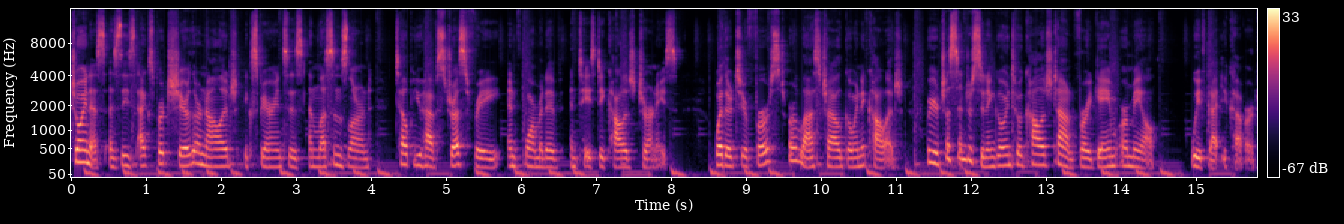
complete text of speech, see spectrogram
Join us as these experts share their knowledge, experiences, and lessons learned to help you have stress free, informative, and tasty college journeys. Whether it's your first or last child going to college, or you're just interested in going to a college town for a game or meal, we've got you covered.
